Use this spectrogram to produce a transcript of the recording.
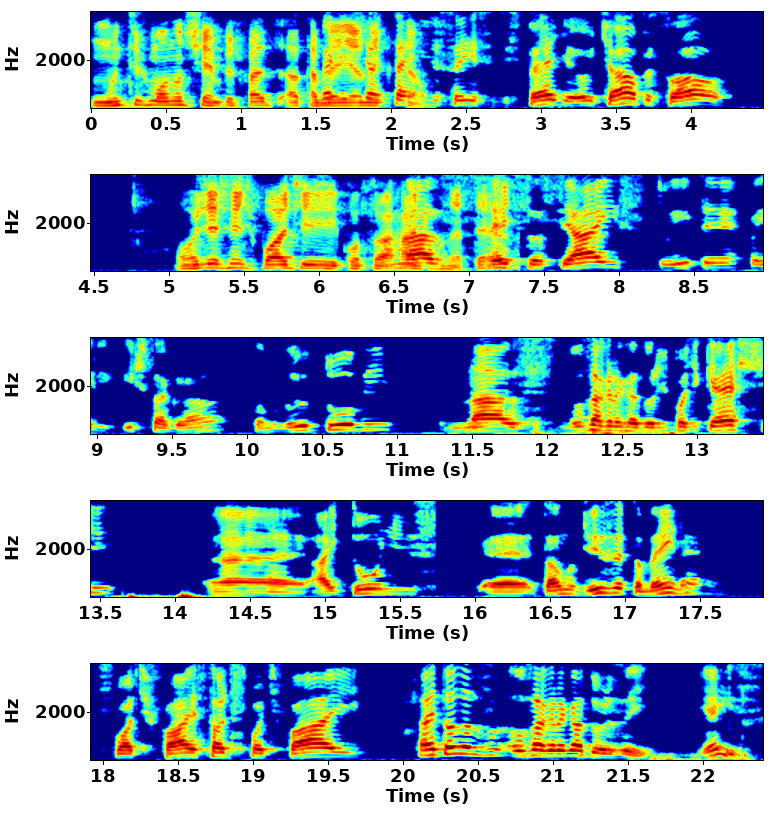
Muitos monochampions fazem a Como é que tabelinha no Excel. isso aí? Se despede? Oi, tchau, pessoal. Onde a gente pode encontrar a Rádio nas Runeterra? redes sociais, Twitter, Instagram, estamos no YouTube, nas, nos agregadores de podcast, é, iTunes, é, tá no Deezer também, né? Spotify, de Spotify, tá em todos os agregadores aí. E é isso.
